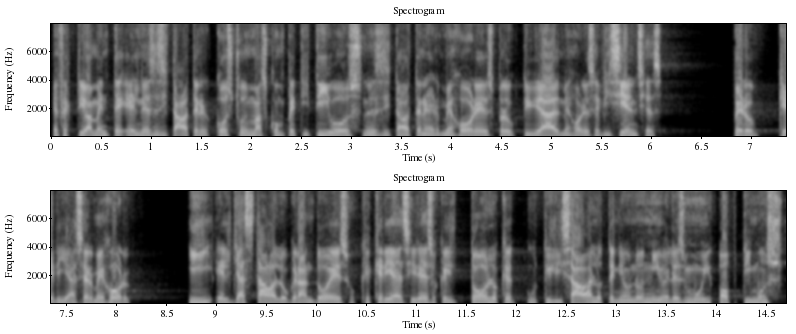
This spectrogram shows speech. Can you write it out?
efectivamente él necesitaba tener costos más competitivos, necesitaba tener mejores productividades, mejores eficiencias, pero quería ser mejor. Y él ya estaba logrando eso. ¿Qué quería decir eso? Que él, todo lo que utilizaba lo tenía a unos niveles muy óptimos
